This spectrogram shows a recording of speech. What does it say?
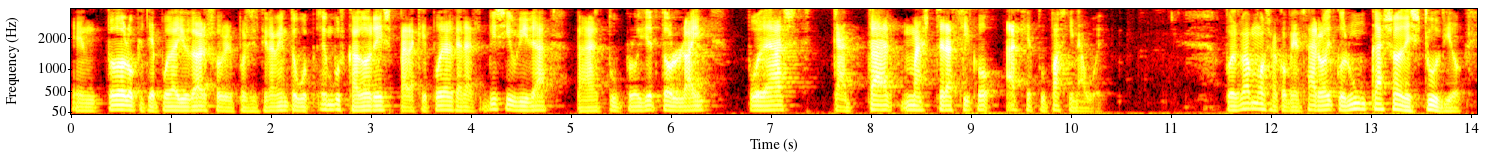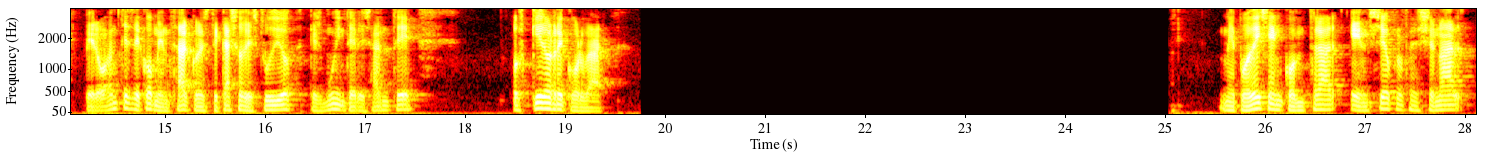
en todo lo que te pueda ayudar sobre el posicionamiento web en buscadores para que puedas ganar visibilidad para tu proyecto online, puedas captar más tráfico hacia tu página web. Pues vamos a comenzar hoy con un caso de estudio. Pero antes de comenzar con este caso de estudio, que es muy interesante, os quiero recordar. Me podéis encontrar en SEO Profesional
